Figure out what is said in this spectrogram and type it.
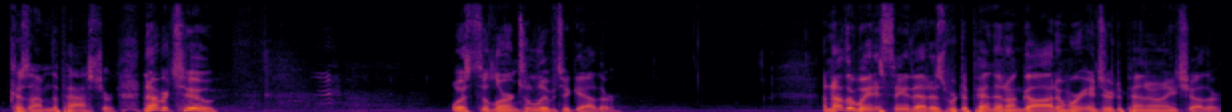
because I'm the pastor. Number two was to learn to live together. Another way to say that is we're dependent on God and we're interdependent on each other.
